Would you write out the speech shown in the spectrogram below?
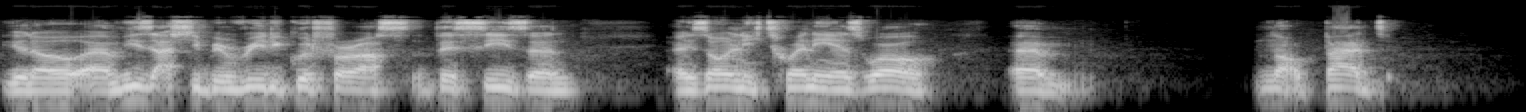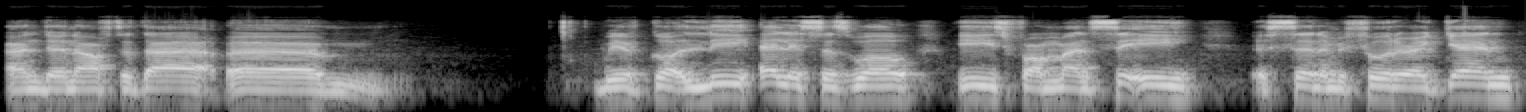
you know, um, he's actually been really good for us this season. He's only 20 as well. Um, not bad. And then after that, um, we've got Lee Ellis as well. He's from Man City, a centre midfielder again.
